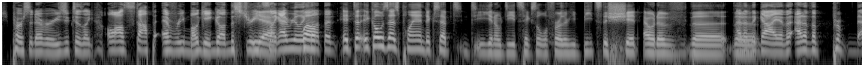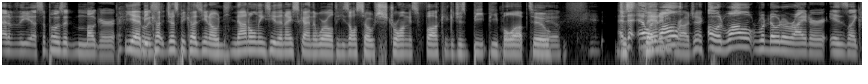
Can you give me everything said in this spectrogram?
person ever. He's just like, oh, I'll stop every mugging on the streets. Like I really well, thought that. it it goes as planned, except you know Deeds takes a little further. He beats the shit out of the, the out of the guy, out of the out of the, out of the uh, supposed mugger. Yeah, who is- because just because you know not only is he the nice guy in the world, he's also strong as fuck and could just beat people up too. Yeah. And Just then- oh, and while, project. Oh, and while Winona Ryder is like,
